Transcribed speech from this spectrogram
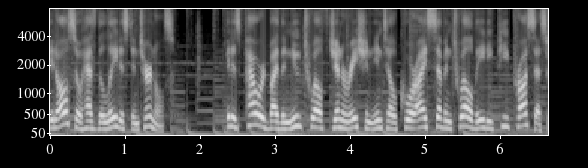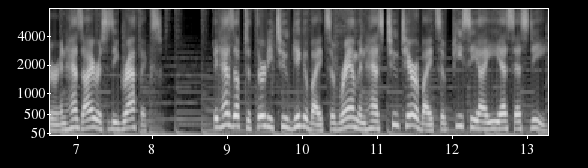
it also has the latest internals. It is powered by the new 12th generation Intel Core i7-1280p processor and has Iris Xe graphics. It has up to 32 GB of RAM and has 2 TB of PCIe SSD.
